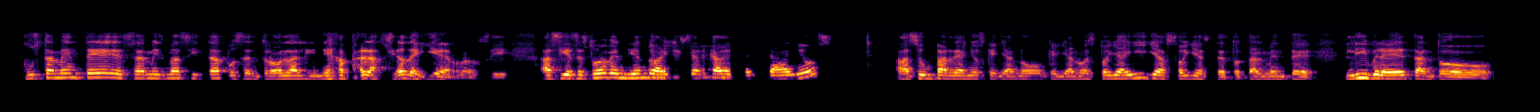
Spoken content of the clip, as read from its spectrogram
justamente esa misma cita, pues entró la línea Palacio de Hierro, sí. Así es, estuve vendiendo ahí cerca de 30 años. Hace un par de años que ya no, que ya no estoy ahí, ya soy este totalmente libre, tanto,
